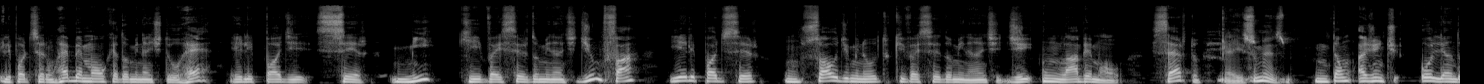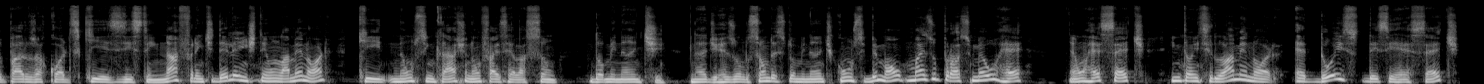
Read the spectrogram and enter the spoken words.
ele pode ser um Ré bemol, que é dominante do Ré, ele pode ser Mi, que vai ser dominante de um Fá, e ele pode ser um Sol diminuto, que vai ser dominante de um Lá bemol, certo? É isso mesmo. Então, a gente olhando para os acordes que existem na frente dele, a gente tem um Lá menor, que não se encaixa, não faz relação dominante, né, de resolução desse dominante com o Si bemol, mas o próximo é o Ré, é um Ré 7. Então, esse Lá menor é 2 desse Ré 7,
